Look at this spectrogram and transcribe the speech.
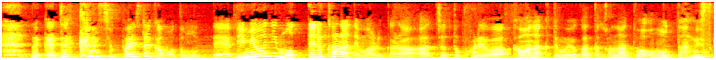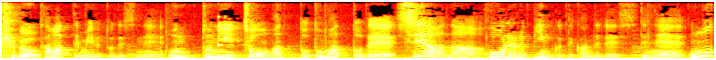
だから若干失敗したかもと思って。微妙に持ってるカラーでもあるからあちょっとこれは買わなくてもよかったかなとは思ったんですけど。触ってみるとですね本当に超マットドマットでシアーなコーラルピンクって感じです。でね思っ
